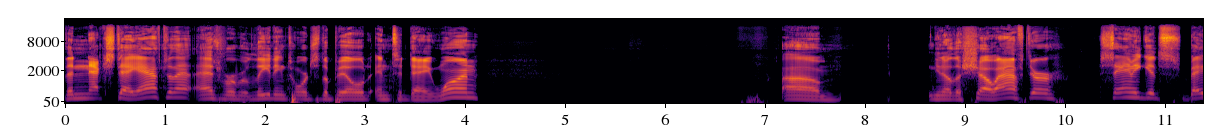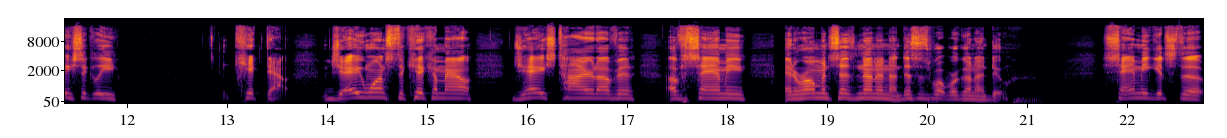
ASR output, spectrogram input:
the next day after that, as we're leading towards the build into day one, um, you know, the show after, Sami gets basically kicked out. Jey wants to kick him out. Jey's tired of it, of Sami, and Roman says, "No, no, no. This is what we're gonna do." Sami gets to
